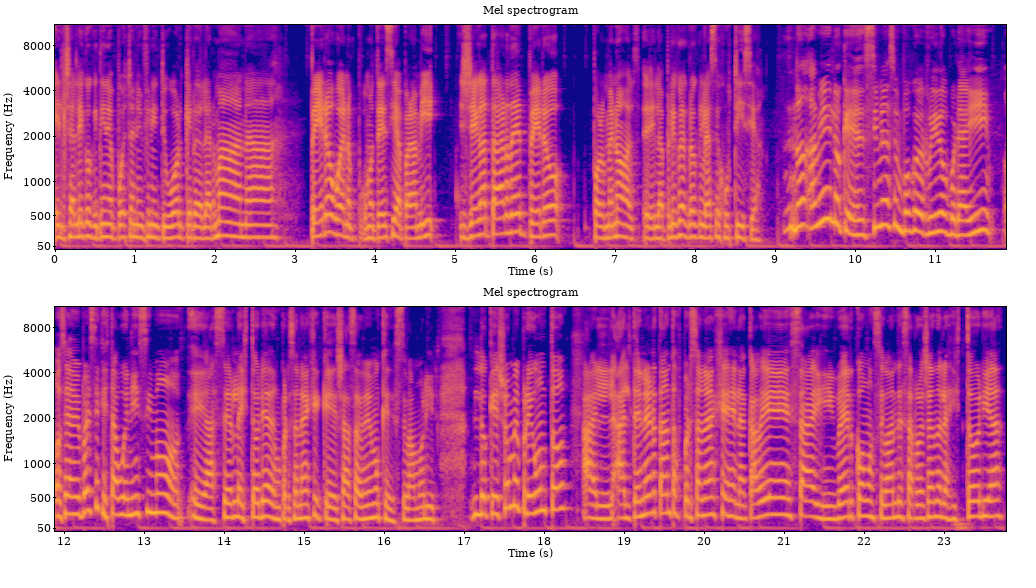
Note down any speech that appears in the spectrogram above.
el chaleco que tiene puesto en Infinity War que era de la hermana. Pero bueno, como te decía, para mí llega tarde, pero por lo menos eh, la película creo que le hace justicia. No, a mí lo que sí me hace un poco de ruido por ahí, o sea, me parece que está buenísimo eh, hacer la historia de un personaje que ya sabemos que se va a morir. Lo que yo me pregunto, al, al tener tantos personajes en la cabeza y ver cómo se van desarrollando las historias,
